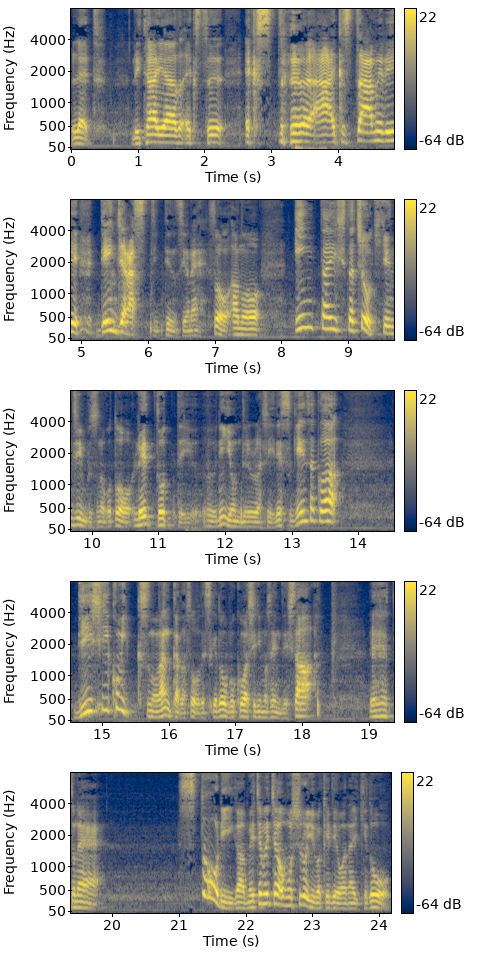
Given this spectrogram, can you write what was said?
red, retired ex, extra, extremely dangerous って言ってるんですよね。そう、あの、引退した超危険人物のことをレッドっていう風に呼んでるらしいです。原作は DC コミックスのなんかだそうですけど、僕は知りませんでした。えーっとね、ストーリーがめちゃめちゃ面白いわけではないけど、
